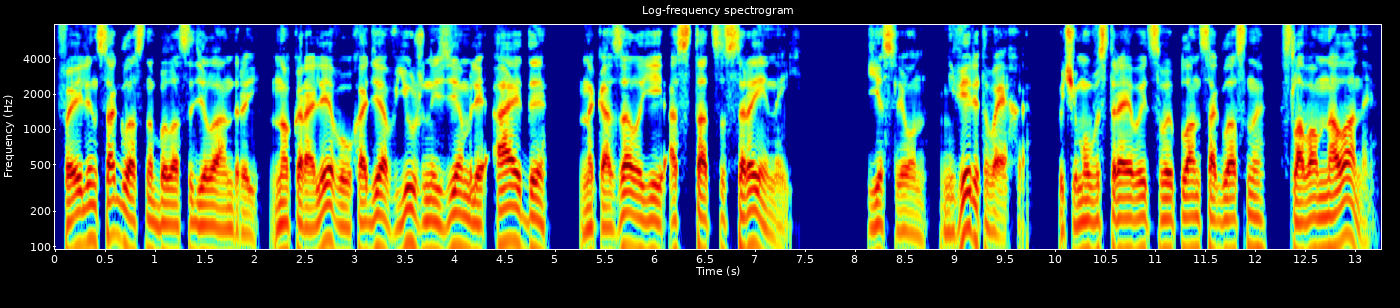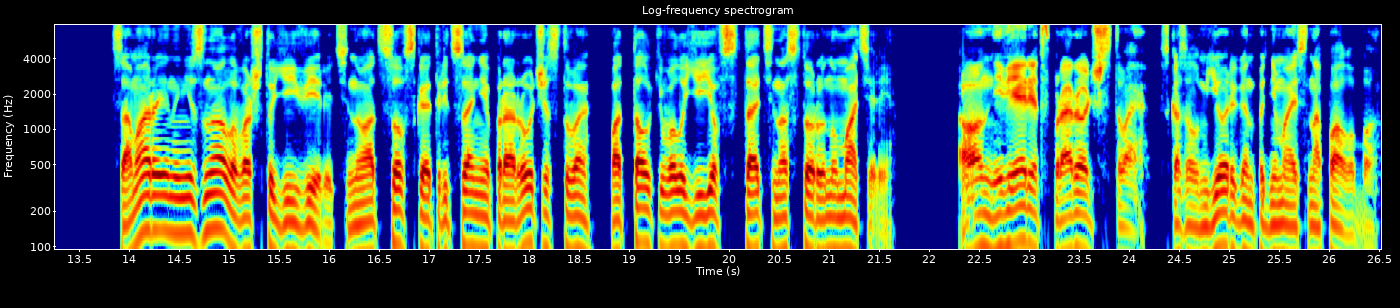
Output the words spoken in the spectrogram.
Фейлин согласна была с Аделандрой, но королева, уходя в южные земли Айды, наказала ей остаться с Рейной. Если он не верит в эхо, почему выстраивает свой план согласно словам Наланы? Сама Рейна не знала, во что ей верить, но отцовское отрицание пророчества подталкивало ее встать на сторону матери. «Он не верит в пророчество», — сказал Мьориган, поднимаясь на палубу,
